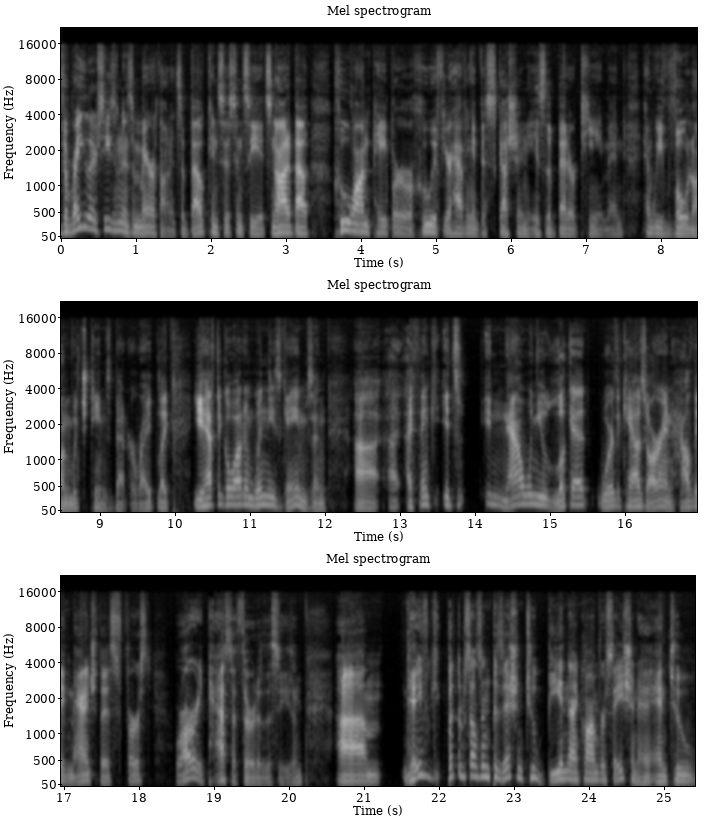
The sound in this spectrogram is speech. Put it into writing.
the regular season is a marathon. It's about consistency. It's not about who on paper or who if you're having a discussion is the better team and and we vote on which team's better right? Like you have to go out and win these games and uh, I, I think it's now when you look at where the Cavs are and how they've managed this first we're already past a third of the season um they've put themselves in position to be in that conversation and, and to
